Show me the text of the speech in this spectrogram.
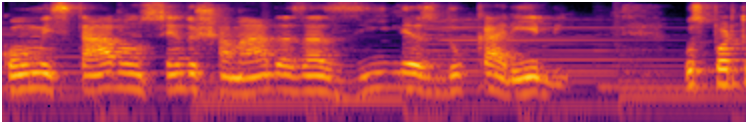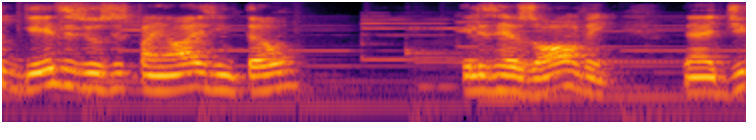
como estavam sendo chamadas as ilhas do Caribe. Os portugueses e os espanhóis, então, eles resolvem né, de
